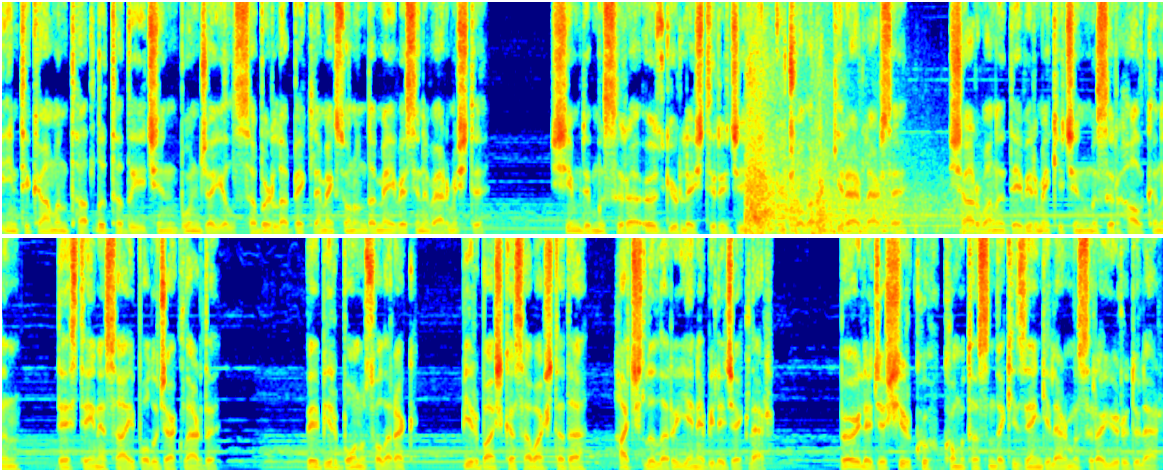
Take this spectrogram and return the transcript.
İntikamın tatlı tadı için bunca yıl sabırla beklemek sonunda meyvesini vermişti. Şimdi Mısır'a özgürleştirici bir güç olarak girerlerse, Şarvan'ı devirmek için Mısır halkının desteğine sahip olacaklardı. Ve bir bonus olarak, bir başka savaşta da Haçlıları yenebilecekler. Böylece Şirkuh komutasındaki Zengiler Mısır'a yürüdüler.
